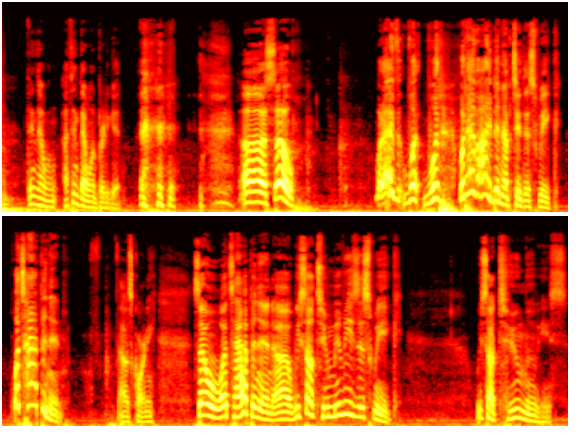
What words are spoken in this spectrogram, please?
I think that one I think that went pretty good. uh so what I've what what what have I been up to this week? What's happening? That was corny. So what's happening? Uh we saw two movies this week. We saw two movies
